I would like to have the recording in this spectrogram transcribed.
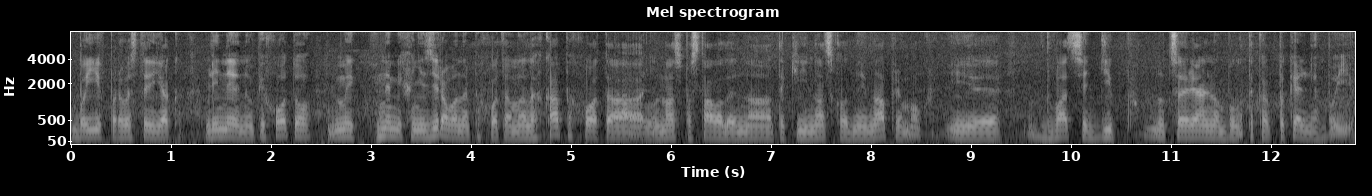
боїв, перевести як лінейну піхоту. Ми не механізована піхота, ми легка піхота. Нас поставили на такий надскладний напрямок, і 20 діб ну це реально було таке пекельних боїв,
